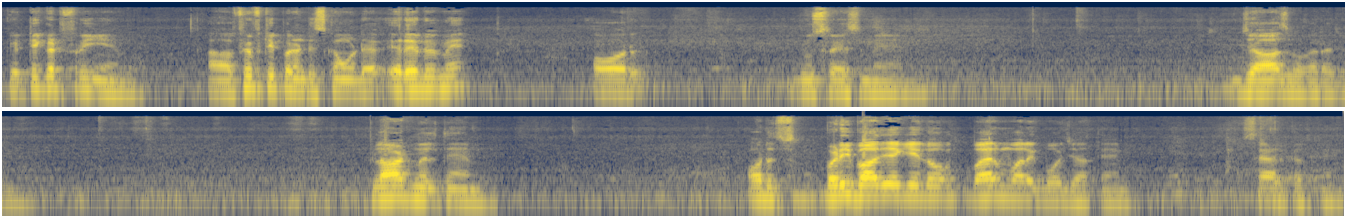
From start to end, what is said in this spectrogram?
आपके टिकट फ्री हैं फिफ्टी परसेंट डिस्काउंट है रेलवे में और दूसरे इसमें जहाज़ वगैरह जो प्लाट मिलते हैं। और बड़ी बात यह कि लोग बाहर ममालिक बहुत जाते हैं, सैर करते हैं।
